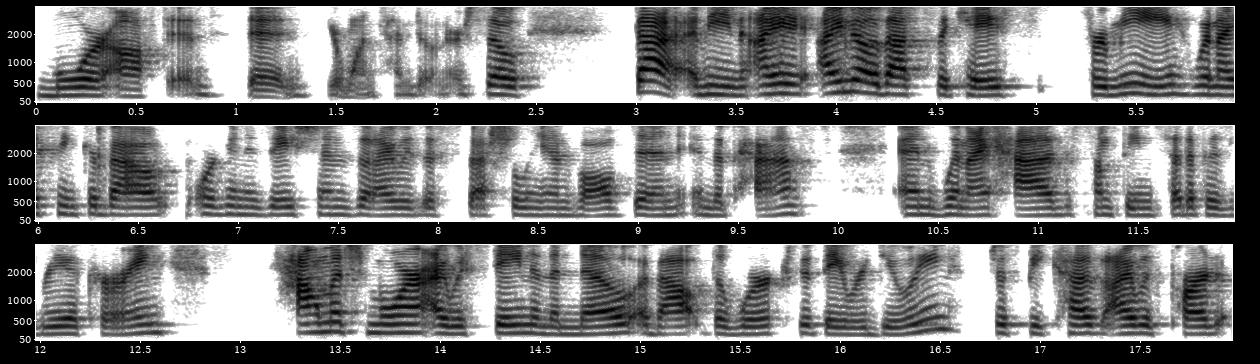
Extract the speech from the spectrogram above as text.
more often than your one-time donor. So that, I mean, I, I know that's the case for me when I think about organizations that I was especially involved in in the past. And when I had something set up as reoccurring, how much more I was staying in the know about the work that they were doing just because I was part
